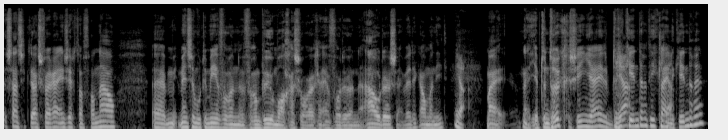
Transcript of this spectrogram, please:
Staatssecretaris Van Rijn zegt dan van... nou, mensen moeten meer voor een, voor een buurman gaan zorgen... en voor hun ouders en weet ik allemaal niet. Ja. Maar nou, je hebt een druk gezin, jij hebt drie Ja. kinderen, drie kleine Ja. kinderen...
